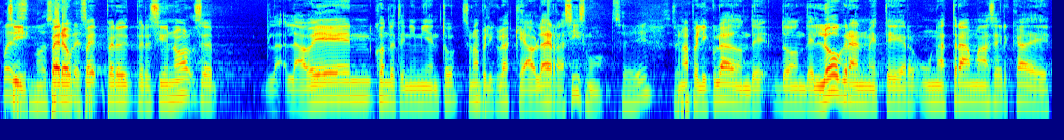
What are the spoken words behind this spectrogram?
Pues, sí, no es pero, pe- pero, pero si uno se, la, la con detenimiento, es una película que habla de racismo. Sí, Es una película donde, donde logran meter una trama acerca de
